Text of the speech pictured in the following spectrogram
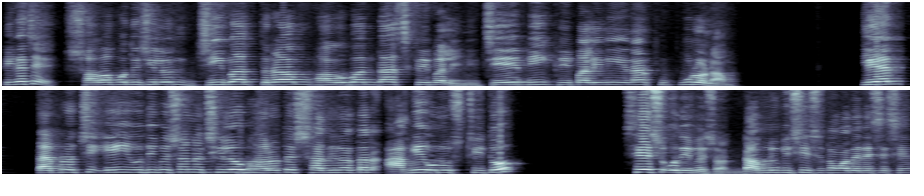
ঠিক আছে? সভাপতি ছিলেন জীবাতরাম ভগবান দাস কৃপালিনী, জে বি কৃপালিনী এনার পুরো নাম। ক্লিয়ার তারপর হচ্ছে এই অধিবেশনে ছিল ভারতের স্বাধীনতার আগে অনুষ্ঠিত শেষ অধিবেশন। ডাব্লিউবিসিএস তোমাদের এসেছে।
